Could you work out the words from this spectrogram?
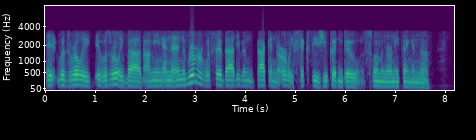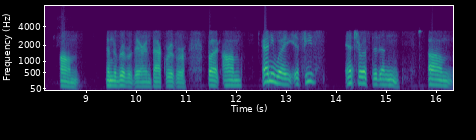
it was really it was really bad. I mean, and and the river was so bad. Even back in the early '60s, you couldn't go swimming or anything in the um in the river there in Back River. But um anyway, if he's interested in um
